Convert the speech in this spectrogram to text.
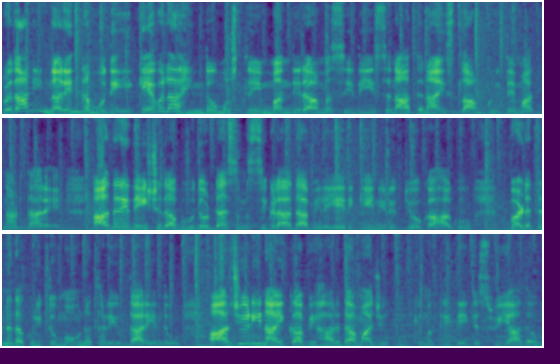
ಪ್ರಧಾನಿ ನರೇಂದ್ರ ಮೋದಿ ಕೇವಲ ಹಿಂದೂ, ಮುಸ್ಲಿಂ, ಮಂದಿರ, ಮಸೀದಿ, ಸನಾತನ, ಇಸ್ಲಾಂ ಕುರಿತೆ ಮಾತನಾಡ್ತಾರೆ. ಆದರೆ ದೇಶದ ಬಹುದೊಡ್ಡ ಸಮಸ್ಯೆಗಳಾದ ಬೆಲೆ ಏರಿಕೆ, ನಿರುದ್ಯೋಗ ಹಾಗೂ ಬಡತನದ ಕುರಿತು ಮೌನ ತಳೆಯುತ್ತಾರೆ ಎಂದು ಆರ್ಜೆಡಿ ನಾಯಕ ಬಿಹಾರದ ಮಾಜಿ ಉಪಮುಖ್ಯಮಂತ್ರಿ ತೇಜಸ್ವಿ ಯಾದವ್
